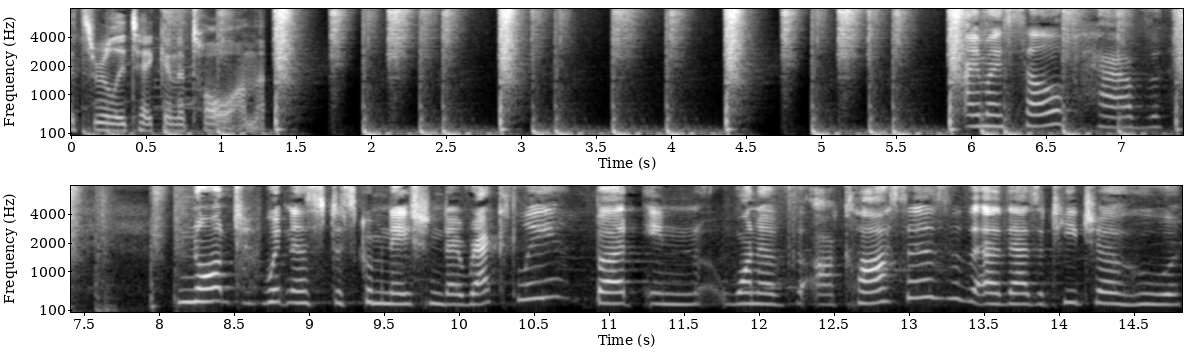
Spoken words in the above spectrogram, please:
it's really taken a toll on them. I myself have not witnessed discrimination directly, but in one of our classes, uh, there's a teacher who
